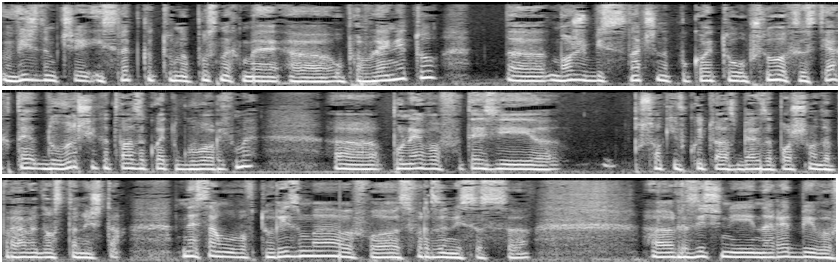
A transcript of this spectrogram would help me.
виждам, че и след като напуснахме а, управлението, а, може би с начина по който общувах с тях, те довършиха това, за което говорихме, а, поне в тези а, посоки, в които аз бях започнал да правя доста неща. Не само в туризма, в, свързани с а, различни наредби в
